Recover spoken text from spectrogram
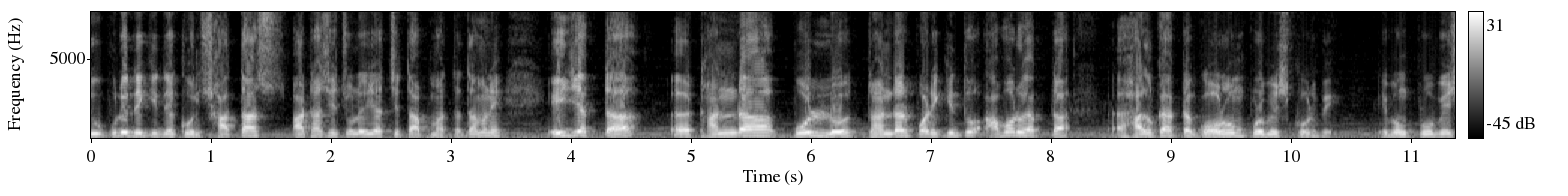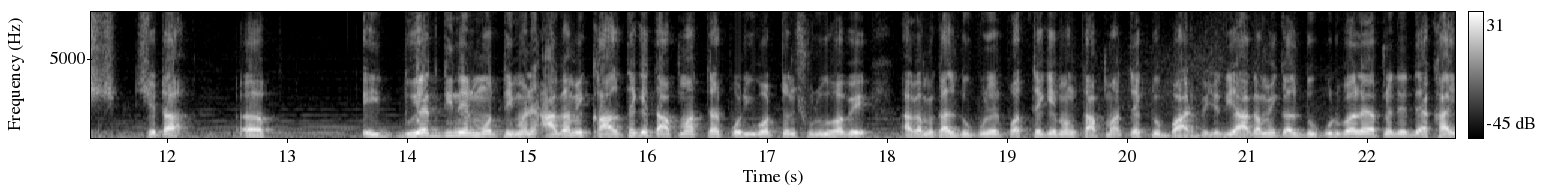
দুপুরে দেখি, দেখুন সাতাশ, আঠাশে চলে যাচ্ছে তাপমাত্রা। তার মানে এই যে একটা ঠান্ডা পড়ল, ঠান্ডার পরে কিন্তু আবারও একটা হালকা একটা গরম প্রবেশ করবে। এবং প্রবেশ সেটা এই দু এক দিনের মধ্যেই মানে আগামী কাল থেকে তাপমাত্রার পরিবর্তন শুরু হবে, আগামীকাল দুপুরের পর থেকে এবং তাপমাত্রা একটু বাড়বে। যদি আগামীকাল দুপুরবেলায় আপনাদের দেখাই,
